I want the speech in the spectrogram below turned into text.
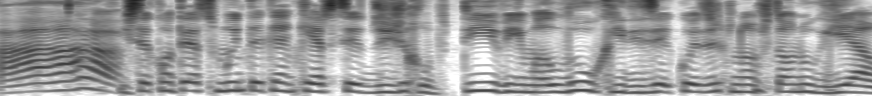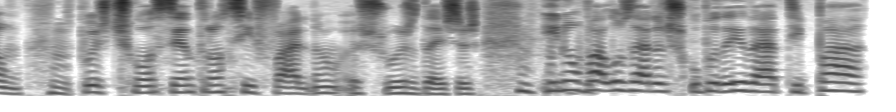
Ah. Isto acontece muito a quem quer ser disruptivo e maluco e dizer coisas que não estão no guião. Depois desconcentram-se e falham as suas deixas. E não vale usar a desculpa da idade, tipo, ah,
